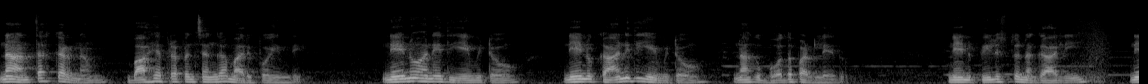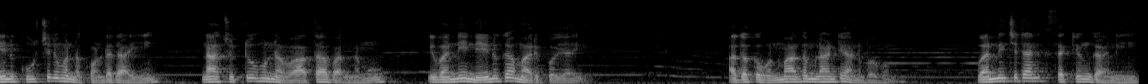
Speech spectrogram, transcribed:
నా అంతఃకరణం బాహ్య ప్రపంచంగా మారిపోయింది. నేను అనేది ఏమిటో నేను కానిది ఏమిటో నాకు బోధపడలేదు. నేను పీలుస్తున్న గాలి నేను కూర్చుని ఉన్న కొండరాయి నా చుట్టూ ఉన్న వాతావరణము ఇవన్నీ నేనుగా మారిపోయాయి. అదొక ఉన్మాదం లాంటి అనుభవం. వర్ణించడానికి శక్యం కానీ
